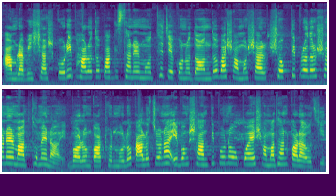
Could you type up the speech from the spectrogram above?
আমরা বিশ্বাস করি ভারত ও পাকিস্তানের মধ্যে যে কোনো দ্বন্দ্ব বা সমস্যার শক্তি প্রদর্শনের মাধ্যমে নয়, বরং গঠনমূলক আলোচনা এবং শান্তিপূর্ণ উপায়ে সমাধান করা উচিত।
